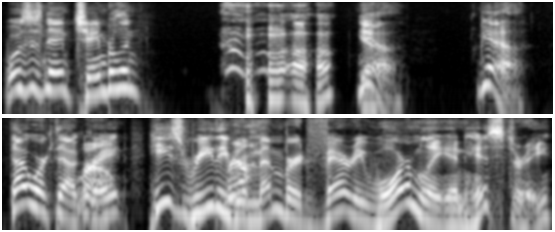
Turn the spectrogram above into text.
What was his name? Chamberlain? uh huh. Yeah. Yeah. That worked out Well, great. He's really well- remembered very warmly in history.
